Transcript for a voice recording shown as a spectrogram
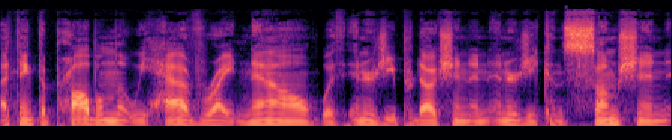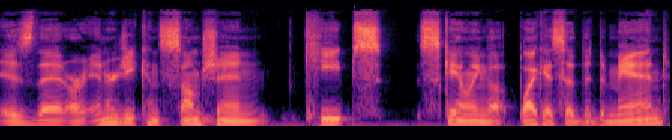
I think the problem that we have right now with energy production and energy consumption is that our energy consumption keeps scaling up. Like I said, the demand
